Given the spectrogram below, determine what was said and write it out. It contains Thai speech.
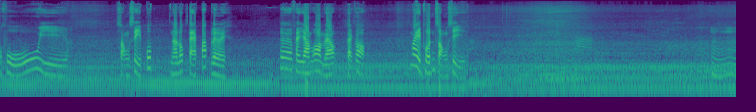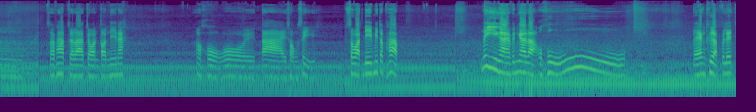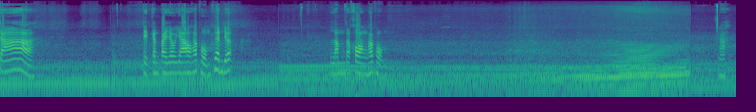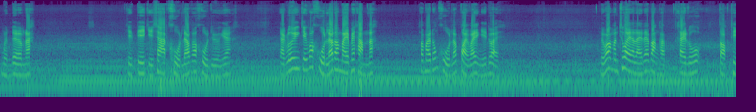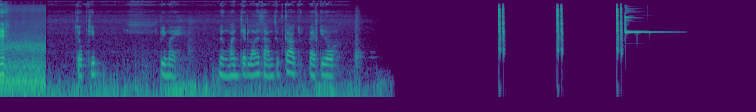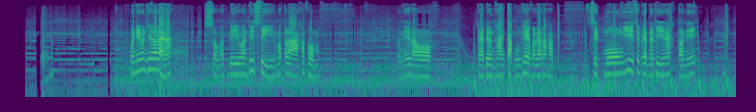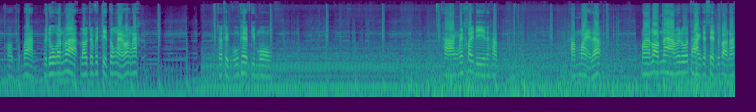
โอ้โหสองสี่ปุ๊บนรกแตกปั๊บเลยเออพยายามอ้อมแล้ว แต่ก็ไม่พ้นสองสี่สภาพจราจรตอนนี้นะ โอ้โห ตายสองสี่ สวัสดีมิตรภาพ นี่ไงเป็นไงล่ะ โอ้โห แดงเถือกไปเลยจ้า ติดกันไปยาวๆครับผมเพื่อนเยอะลำตะคองครับผมนะเหมือนเดิมนะ กี่ปีกี่ชาติขูดแล้วก็ขูดอยู่อย่างเงี้ย อยากรู้จริงๆว่าขูดแล้วทำไมไม่ทำนะทำไมต้องขูดแล้วปล่อยไว้อย่างนี้ด้วย หรือว่ามันช่วยอะไรได้บ้างครับ ใครรู้ ตอบที จบทริป ปีใหม่ 1,739.8 กิโลวันนี้วันที่เท่าไหร่นะ สวัสดีวันที่ 4 มกราครับผม วันนี้เราจะเดินทางกลับกรุงเทพกันแล้วนะครับ 10โมง21 นาทีนะ ตอนนี้ ออกจากบ้าน ไปดูกันว่าเราจะไปติดตรงไหนบ้างนะ จะถึงกรุงเทพกี่โมง ทางไม่ค่อยดีนะครับทำใหม่แล้ว มารอบหน้าไม่รู้ทางจะเสร็จหรือเปล่านะ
